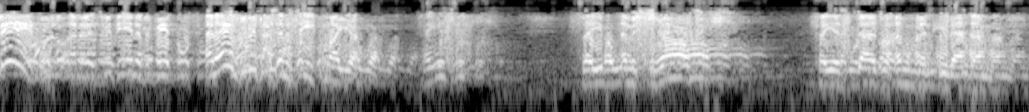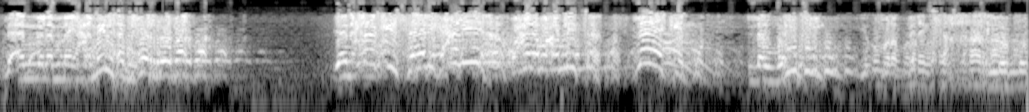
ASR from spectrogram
ليه؟ تقول له أنا لازمتي هنا في البيت أنا إيه في البيت عشان أسقيك مية. فيسحل فيبقى مش راضي. فيزداد هما إلى هم لأنه لما يعاملها بغير رضا ينعكس ذلك عليها وعلى معاملتها لكن لو رضي يقوم ربنا يسخر له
